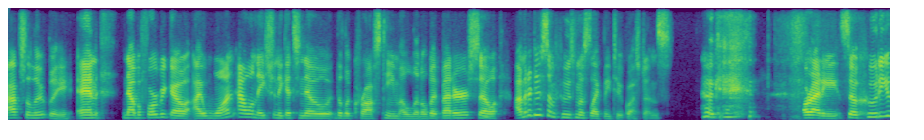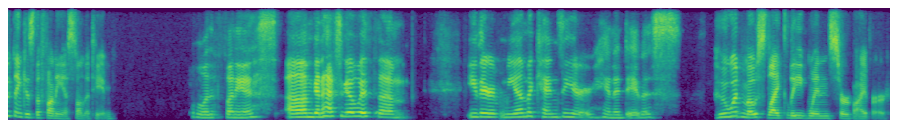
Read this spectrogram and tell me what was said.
Absolutely. And now, before we go, I want Owl Nation to get to know the lacrosse team a little bit better. So I'm going to do some who's most likely to questions. Okay. Alrighty. So, who do you think is the funniest on the team? Oh, the funniest. I'm gonna have to go with um either Mia McKenzie or Hannah Davis. Who would most likely win Survivor?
